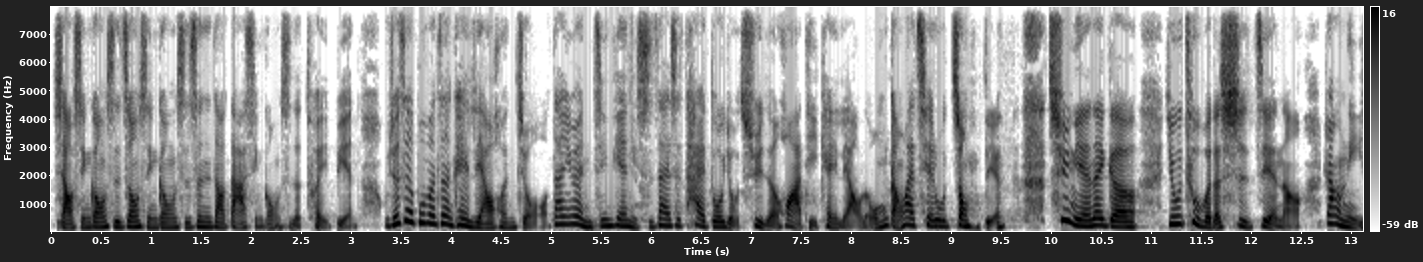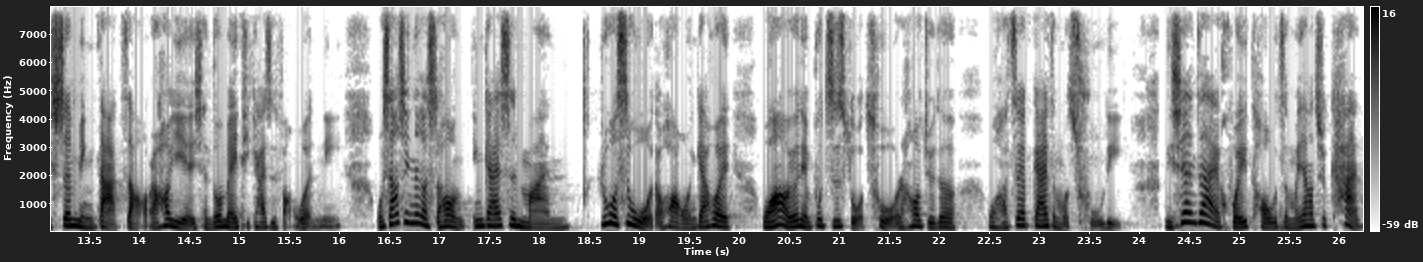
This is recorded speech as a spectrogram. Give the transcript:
小型公司、中型公司，甚至到大型公司的蜕变。我觉得这个部分真的可以聊很久哦，但因为你今天你实在是太多有趣的话题可以聊了，我们赶快切入重点。去年那个 YouTube 的事件呢，让你声名大噪，然后也很多媒体开始访问你。我相信那个时候应该。应该是蛮，如果是我的话，我应该会哇，有点不知所措，然后觉得哇，这该怎么处理？你现在回头怎么样去看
